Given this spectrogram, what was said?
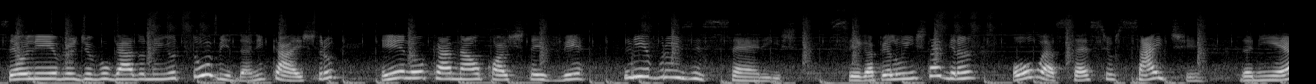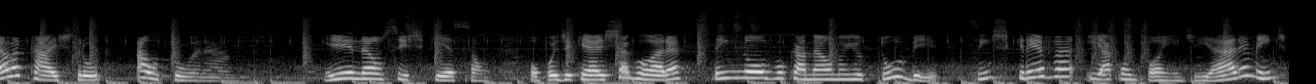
Seu livro divulgado no YouTube, Dani Castro, e no canal COS TV Livros e Séries. Siga pelo Instagram ou acesse o site Daniela Castro, autora. E não se esqueçam, o podcast agora tem novo canal no YouTube. Se inscreva e acompanhe diariamente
